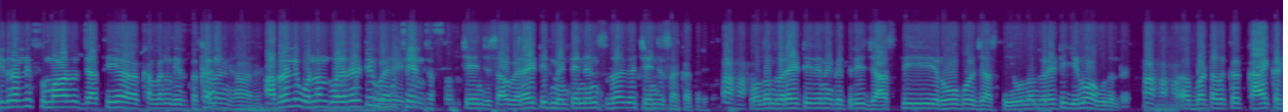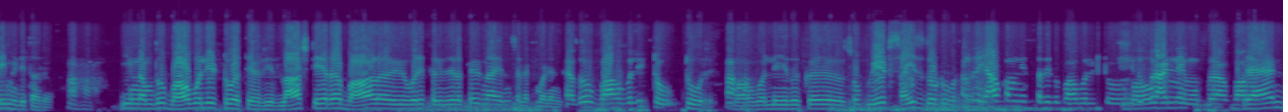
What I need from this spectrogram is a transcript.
ಇದ್ರಲ್ಲಿ ಸುಮಾರು ಜಾತಿಯ ಕಲ್ಲಂಗಡಿ ಇರ್ತದೆ ಕಲ್ಲಂಗಡಿ ಹಾ ರೀ. ಅದರಲ್ಲಿ ಒಂದೊಂದು ವೆರೈಟಿ ಚೇಂಜಸ್ ಚೇಂಜಸ್ ಆ ವೆರೈಟಿ ಮೇಂಟೆನೆನ್ಸ್ ದಾಗ ಚೇಂಜಸ್ ಆಕತ್ರಿ. ಒಂದೊಂದ್ ವೆರೈಟಿ ಏನಾಗತ್ರಿ ಜಾಸ್ತಿ ರೋಗಗಳು ಜಾಸ್ತಿ ಒಂದೊಂದ್ ವೆರೈಟಿ ಏನೂ ಆಗುದಿಲ್ರಿ. ಬಟ್ ಅದಕ್ಕ ಕಾಯಿ ಕಡಿಮೆ ಹಿಡಿತಾವ್ರಿ. ಈಗ ನಮ್ದು ಬಾಹುಬಲಿ ಟೂ ಅಂತ ಹೇಳ್ರಿ ಲಾಸ್ಟ್ ಇಯರ್ ಬಾಳ ಇವರಿ ತೆಗೆದಿರತ್ತೇಳಿ ನಾ ಇದನ್ನ ಸೆಲೆಕ್ಟ್ ಮಾಡೇನಿ ಅದು ಬಾಹುಬಲಿ ಟೂ ಟೂ ರೀ. ಬಾಹುಬಲಿ ಇದಕ್ಕ ಸ್ವಲ್ಪ ವೇಟ್ ಸೈಜ್ ದೊಡ್ಡ ಬರ್ತದೆ. ಯಾವ ಕಂಪನಿ ಸರ್ ಇದು Baahubali two brand name brand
